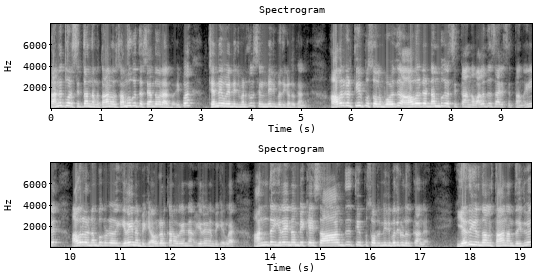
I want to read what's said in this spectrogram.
தனக்கு ஒரு சித்தாந்தம் தான் ஒரு சமூகத்தை சேர்ந்தவராக இருப்பார். இப்போ சென்னை உயர்நீதிமன்றத்தில் சில நீதிபதிகள் இருக்காங்க. அவர்கள் தீர்ப்பு சொல்லும்பொழுது அவர்கள் நம்புகிற சித்தாந்தம் வலதுசாரி சித்தாந்தம். இல்லை அவர்கள் நம்புகிற இறை நம்பிக்கை அவர்களுக்கான ஒரு இறை- இறை நம்பிக்கை இல்லை அந்த இறை நம்பிக்கை சார்ந்து தீர்ப்பு சொல்கிற நீதிபதிகள் இருக்காங்க. எது இருந்தாலும் தான் அந்த இதுவே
